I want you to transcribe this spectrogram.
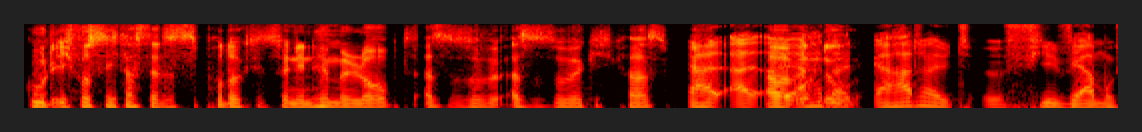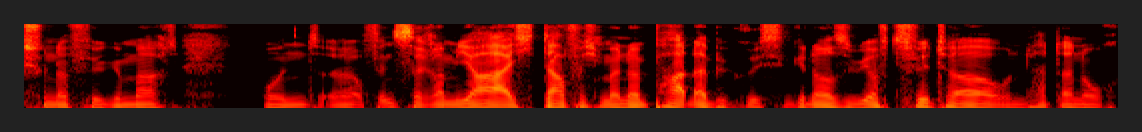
Gut, ich wusste nicht, dass er das Produkt jetzt in den Himmel lobt. Also so, also so wirklich krass. Er, er, er, hat, halt, er hat halt äh, viel Werbung schon dafür gemacht. Und äh, auf Instagram, ja, ich darf euch meinen neuen Partner begrüßen, genauso wie auf Twitter und hat dann auch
